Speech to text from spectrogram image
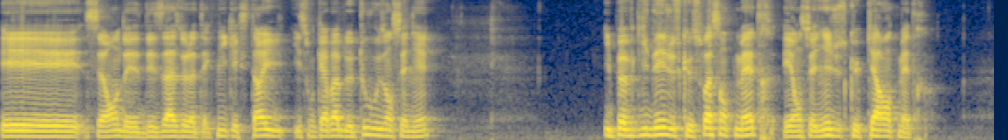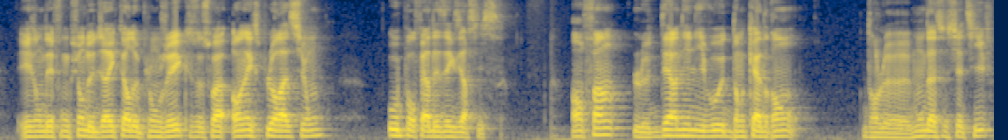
Et c'est vraiment des, as de la technique, etc. Ils, sont capables de tout vous enseigner. Ils peuvent guider jusque 60 mètres et enseigner jusque 40 mètres. Et ils ont des fonctions de directeur de plongée, que ce soit en exploration ou pour faire des exercices. Enfin, le dernier niveau d'encadrant dans le monde associatif,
